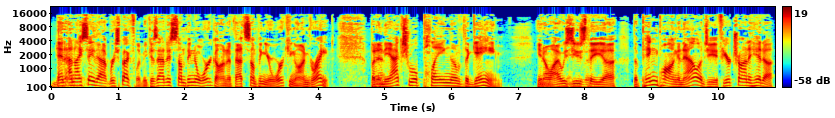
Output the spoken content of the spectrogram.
and, and I say that respectfully because that is something to work on. If that's something you're working on, great. But yeah. in the actual playing of the game, you know, I always use the uh, the ping pong analogy. If you're trying to hit a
